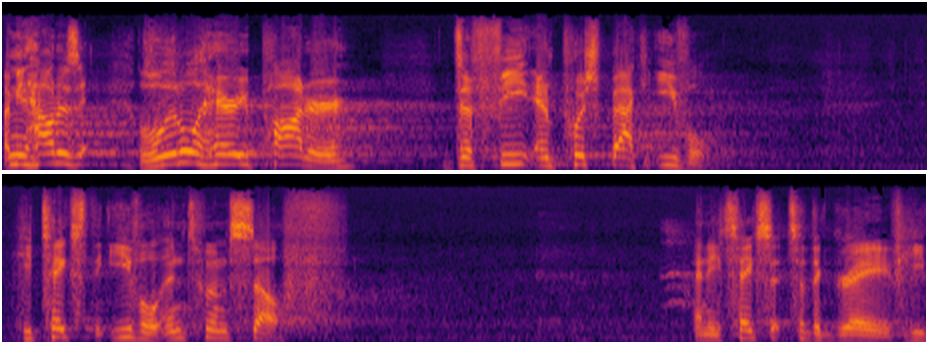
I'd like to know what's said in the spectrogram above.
I mean, how does little Harry Potter defeat and push back evil? He takes the evil into himself and he takes it to the grave. He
